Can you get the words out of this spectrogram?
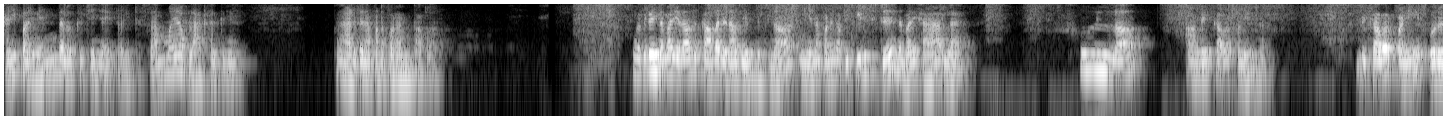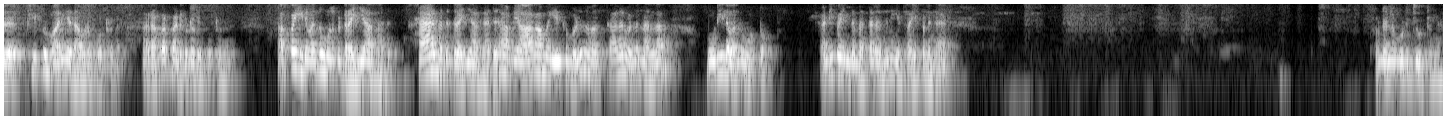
கை பாருங்க எந்த அளவுக்கு சேஞ்ச் ஆகி பண்ணிட்டு செம்மையாக பிளாக்காக இருக்குங்க. இப்போ நான் அடுத்து என்ன பண்ண போகிறேன்னு பார்க்கலாம். உங்கள்கிட்ட இந்த மாதிரி ஏதாவது கவர் ஏதாவது இருந்துச்சுன்னா நீங்கள் என்ன பண்ணுங்கள் அப்படி கிழிச்சிட்டு இந்த மாதிரி ஹேரில் ஃபுல்லாக அப்படியே கவர் பண்ணிடுங்க. இப்படி கவர் பண்ணி ஒரு கிளிப்பு மாதிரி ஏதாவது ஒன்று போட்டுருங்க. ரப்பர் பேண்ட் கூட அப்படி போட்டுருங்க. அப்போ இது வந்து உங்களுக்கு ட்ரை ஆகாது. ஹேர் வந்து ட்ரை ஆகாது. அப்படி ஆகாமல் இருக்கும்பொழுது நம்ம கலர் வந்து நல்லா முடியில் வந்து ஒட்டும். கண்டிப்பாக இந்த மெத்தட் வந்து நீங்கள் ட்ரை பண்ணுங்கள் நல்லா முடிச்சு விட்ருங்க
